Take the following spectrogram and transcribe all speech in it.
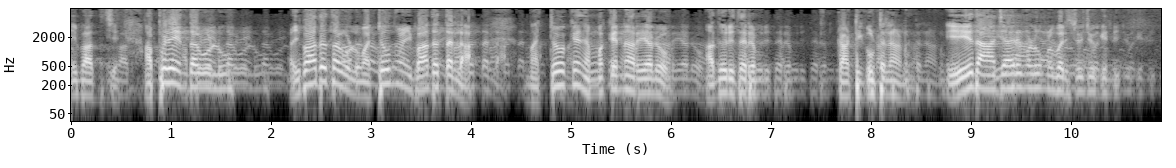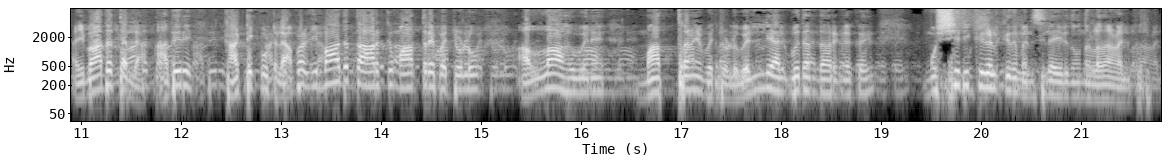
ഇബാദത്ത് ചെയ്യാൻ. അപ്പോഴേ എന്താകുള്ളൂ? ഇബാദത്താകുള്ളൂ മറ്റൊന്നും ഇബാദത്തല്ല. മറ്റൊക്കെ നമുക്ക് തന്നെ അറിയാലോ. അതൊരു തരം കാട്ടിക്കൂട്ടലാണ്. ഏത് ആചാരങ്ങളും നമ്മൾ പരിശോധിച്ച് നോക്കിയിട്ട്. ഇബാദത്തല്ല. അതൊരു കാട്ടിക്കൂട്ടല. അപ്പോൾ ഇബാദത്ത് ആർക്ക് മാത്രമേ പറ്റുള്ളൂ? അള്ളാഹുവിന് മാത്രമേ പറ്റുള്ളൂ. വലിയ അത്ഭുതം എന്താ നിങ്ങൾക്ക്? മുഷരിക്കുകൾക്ക് ഇത് മനസ്സിലായിരുന്നു എന്നുള്ളതാണ് അത്ഭുതം.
